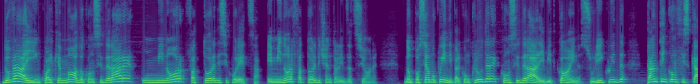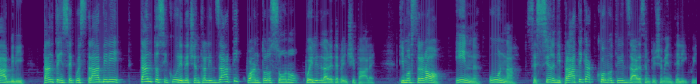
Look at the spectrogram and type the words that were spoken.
dovrai in qualche modo considerare un minor fattore di sicurezza e minor fattore di centralizzazione. Non possiamo quindi, per concludere, considerare i bitcoin su Liquid tanto inconfiscabili, tanto insequestrabili, tanto sicuri e decentralizzati quanto lo sono quelli della rete principale. Ti mostrerò in una sessione di pratica come utilizzare semplicemente Liquid.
